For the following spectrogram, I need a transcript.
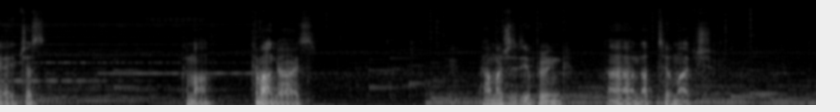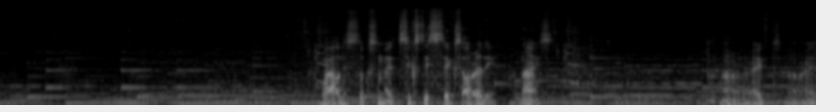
Okay, just... Come on. Come on, guys. How much did you bring? Uh, not too much. Wow, this looks amazing. 66 already. Nice. Alright, alright.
